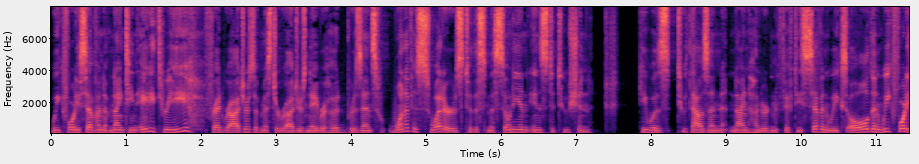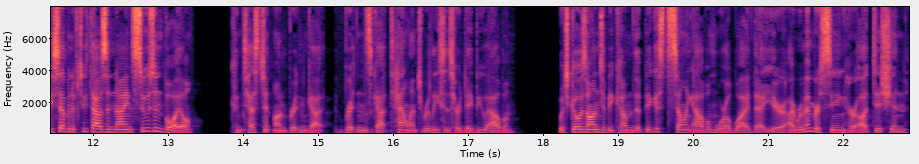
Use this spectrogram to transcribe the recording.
Week 47 of 1983, Fred Rogers of Mr. Rogers' Neighborhood presents one of his sweaters to the Smithsonian Institution. He was 2,957 weeks old. And week 47 of 2009, Susan Boyle, contestant on Britain Got, Britain's Got Talent, releases her debut album, which goes on to become the biggest selling album worldwide that year. I remember seeing her audition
